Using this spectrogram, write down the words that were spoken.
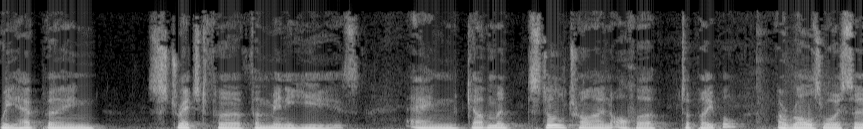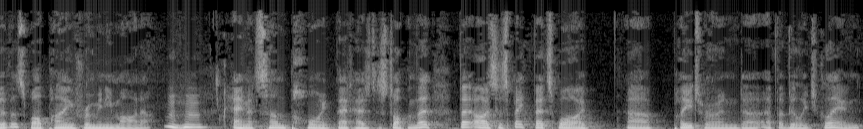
we have been stretched for, for many years and government still try and offer to people a Rolls Royce service while paying for a mini minor. Mm-hmm. And at some point that has to stop. And that, that I suspect that's why uh, Peter and uh, at the Village Glen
